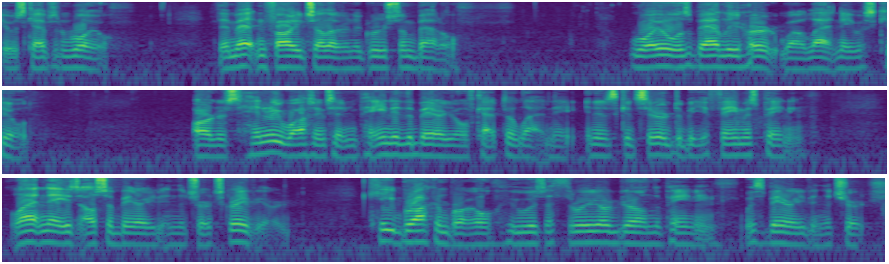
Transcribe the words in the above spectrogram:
it was Captain Royal. They met and fought each other in a gruesome battle. Royal was badly hurt while Latané was killed. Artist Henry Washington painted the burial of Captain Latané and it is considered to be a famous painting. Latané is also buried in the church graveyard. Kate Brockenbrough, who was a three-year-old girl in the painting, was buried in the church.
